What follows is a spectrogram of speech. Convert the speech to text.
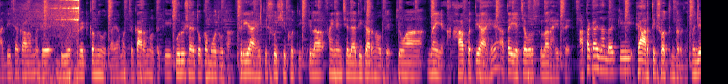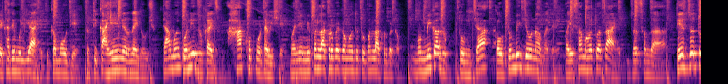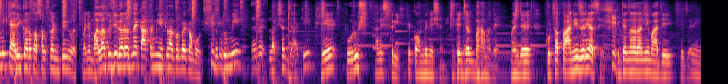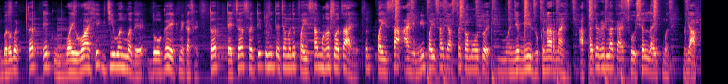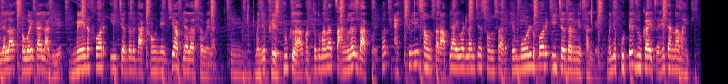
आधीच्या काळामध्ये दिवस रेट कमी होता. यामागचं कारण होतं की पुरुष आहे तो कमवत होता. स्त्री आहे ती शोषिक होती. तिला फायनान्शियल अधिकार नव्हते किंवा नाही हा पती आहे आता याच्यावर तुला राहायचंय. आता काय झालं की हे आर्थिक स्वातंत्र्य म्हणजे एखादी मुलगी आहे ती कमवतीये तर ती काहीही निर्णय घेऊ शकते. त्यामुळे कोणी झुकायचं? हा खूप मोठा विषय. म्हणजे मी पण लाख रुपये कमवतो तू पण लाख रुपये कमव. मग मी का झुकू? तुमच्या कौटुंबिक जीवनामध्ये पैसा महत्त्वाचा आहे. जर समजा तेच जर तुम्ही कॅरी करत असाल कंटिन्युअस म्हणजे मला तुझी गरज नाही का तर मी एक लाख रुपये कमवतो तर तुम्ही लक्षात घ्या की हे पुरुष आणि स्त्री हे कॉम्बिनेशन हे जगभरामध्ये. म्हणजे कुठचा प्राणी जरी असेल ते नर आणि हम्म. बरोबर? तर एक वैवाहिक जीवनमध्ये दोघं एकमेकासाठी. तर त्याच्यासाठी तुम्ही त्याच्यामध्ये पैसा महत्त्वाचा आहे. पण पैसा आहे. मी पैसा जास्त कमवतोय. म्हणजे मी झुकणार नाही. आताच्या घडीला काय? सोशल लाईफमध्ये. म्हणजे आपल्याला सवय काय लागली मेड फॉर इच अदर दाखवण्याची आपल्याला सवय लागली म्हणजे फेसबुकला फक्त तुम्हाला चांगलंच दाखवय. पण ऍक्च्युली संसार आपल्या आईवडिलांचे संसार हे मोल्ड फॉर इच अदरने चालले म्हणजे कुठे झुकायचं हे त्यांना माहिती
